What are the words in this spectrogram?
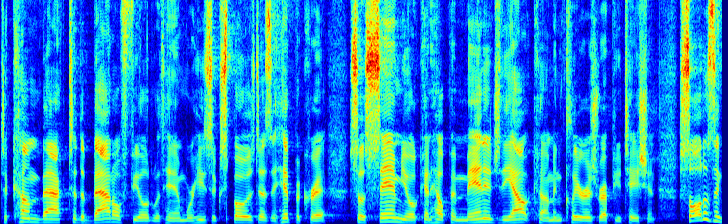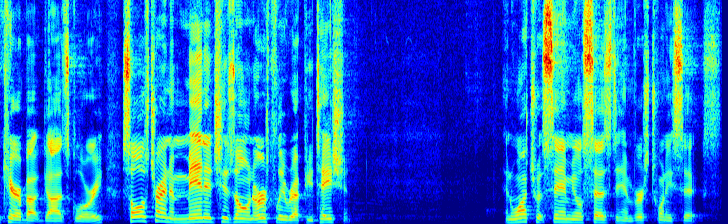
to come back to the battlefield with him where he's exposed as a hypocrite so Samuel can help him manage the outcome and clear his reputation. Saul doesn't care about God's glory, Saul is trying to manage his own earthly reputation. And watch what Samuel says to him, verse 26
